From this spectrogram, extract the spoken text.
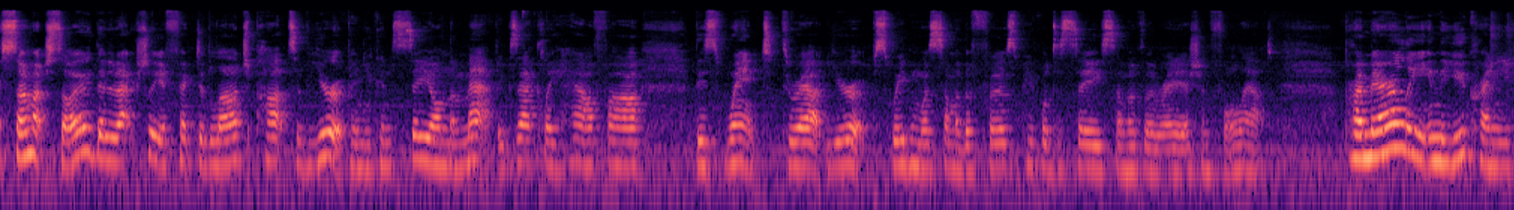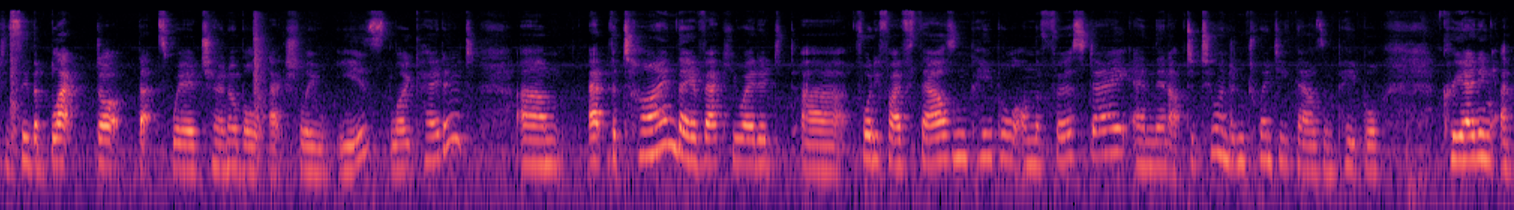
so much so that it actually affected large parts of Europe, and you can see on the map exactly how far this went throughout Europe. Sweden was some of the first people to see some of the radiation fallout primarily in the Ukraine, you can see the black dot, that's where Chernobyl actually is located. Um, at the time, they evacuated uh, 45,000 people on the first day and then up to 220,000 people, creating a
